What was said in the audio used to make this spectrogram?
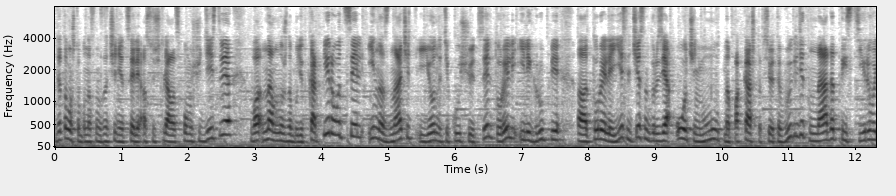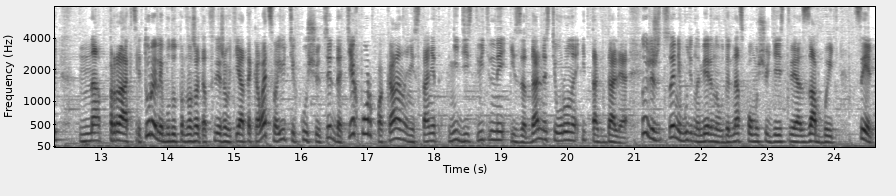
Для того, чтобы у нас назначение цели осуществлялось с помощью действия, нам нужно будет копировать цель и назначить ее на текущую цель турели или группе а, турелей. Если честно, друзья, очень мутно пока что все это выглядит, надо тестировать на практике. Турели будут продолжать отслеживать и атаковать свою текущую цель до тех пор, пока она не станет недействительной из-за дальности урона и так далее. Ну или же цель не будет намеренно удалена с помощью действия «забыть цель».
